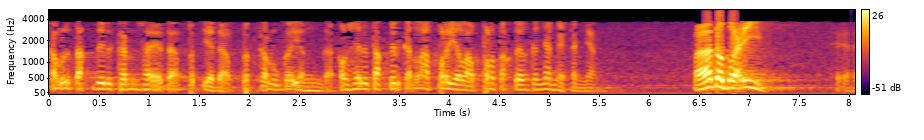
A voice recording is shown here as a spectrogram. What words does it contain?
Kalau ditakdirkan saya dapat ya dapat, kalau enggak ya enggak. Kalau saya ditakdirkan lapar ya lapar, takdirkan kenyang ya kenyang. Pada dhaif. Ya.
